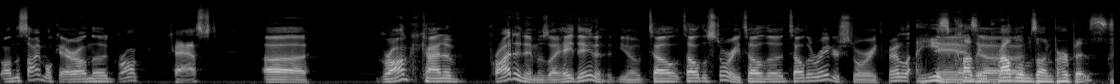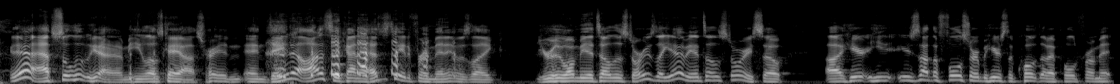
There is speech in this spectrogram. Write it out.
on the simulcast on the Gronk cast, uh, Gronk kind of prodded him, was like, Hey Dana, you know, tell tell the story, tell the tell the Raiders story. He's And, causing uh, problems on purpose. Yeah, absolutely. Yeah, I mean, he loves chaos, right? And and Dana honestly kind of hesitated for a minute. It was like, "You really want me to tell the story?" He's like, "Yeah, man, tell the story." So uh, here, he, here's not the full story, but here's the quote that I pulled from it.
